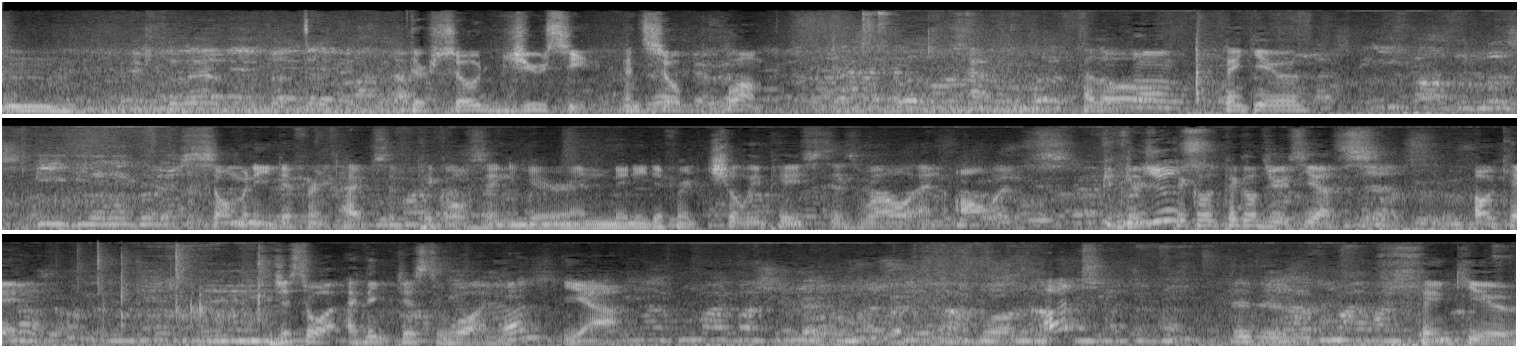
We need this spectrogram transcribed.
Mm. They're so juicy and so plump. Hello. Thank you. So many different types of pickles in here and many different chili paste as well and olives. Pickle juice? Pickle, pickle juice, yes. Okay. Just one, I think just one. One? Yeah. Hot? Thank you.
